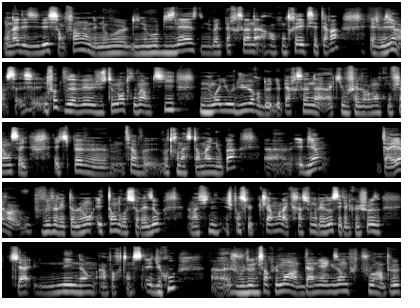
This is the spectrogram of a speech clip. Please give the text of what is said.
on a des idées sans fin, des nouveaux des nouveaux business, des nouvelles personnes à rencontrer, etc. Et je veux dire, ça, une fois que vous avez justement trouvé un petit noyau dur de, personnes à qui vous faites vraiment confiance et, qui peuvent euh, faire votre mastermind ou pas, euh, eh bien derrière, euh, vous pouvez véritablement étendre ce réseau à l'infini. Et je pense que clairement, la création de réseau, c'est quelque chose qui a une énorme importance. Et du coup, euh, je vous donne simplement un dernier exemple pour un peu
